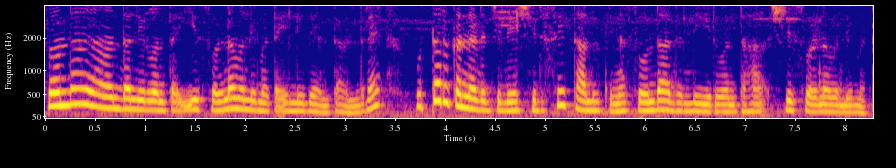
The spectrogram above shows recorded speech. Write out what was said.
ಸೋಂದಾದಲ್ಲಿರುವಂಥ ಈ ಸ್ವರ್ಣವಲ್ಲಿ ಮಠ ಎಲ್ಲಿದೆ ಅಂತ ಅಂದರೆ ಉತ್ತರ ಕನ್ನಡ ಜಿಲ್ಲೆಯ ಶಿರಸಿ ತಾಲೂಕಿನ ಸೋಂದಾದಲ್ಲಿ ಇರುವಂತಹ ಶ್ರೀ ಸ್ವರ್ಣವಲ್ಲಿ ಮಠ.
